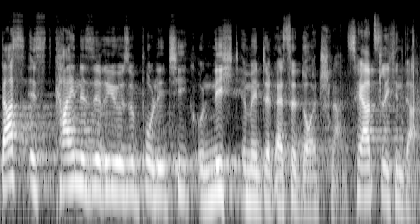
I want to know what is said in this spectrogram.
Das ist keine seriöse Politik und nicht im Interesse Deutschlands. Herzlichen Dank.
